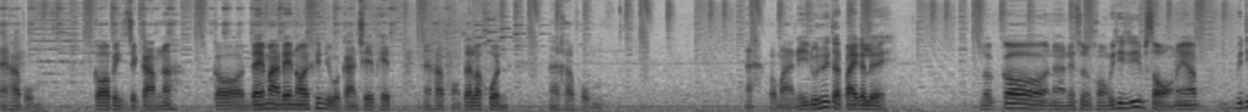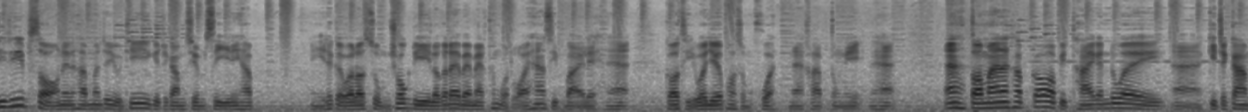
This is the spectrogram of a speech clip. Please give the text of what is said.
นะครับผมก็เป็นกิจกรรมเนาะก็ได้มากได้น้อยขึ้นอยู่กับการใช้เพชรนะครับของแต่ละคนนะครับผมอะประมาณนี้ดูที่ต่อไปกันเลย แล้วก็นะในส่วนของวิธีที่ 12 นะครับ วิธีที่ 12 เนี่ยนะครับ มันจะอยู่ที่กิจกรรม CMC นี่ครับอย่างนี้ถ้าเกิดว่าเราสุ่มโชคดีเราก็ได้ใบแม็กทั้งหมด 150 ใบเลยนะฮะ ก็ถือว่าเยอะพอสมควรนะครับตรงนี้นะฮะ อะ ต่อมานะครับก็ปิดท้ายกันด้วยอ่ากิจกรรม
